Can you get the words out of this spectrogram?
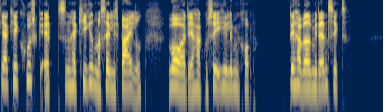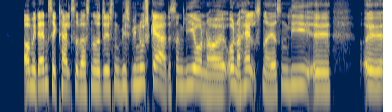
jeg kan ikke huske, at sådan har kigget mig selv i spejlet, hvor at jeg har kunne se hele min krop. Det har været mit ansigt. Og mit ansigt har altid været sådan noget, det er sådan, hvis vi nu skærer det sådan lige under, under halsen, og jeg sådan lige øh, øh,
